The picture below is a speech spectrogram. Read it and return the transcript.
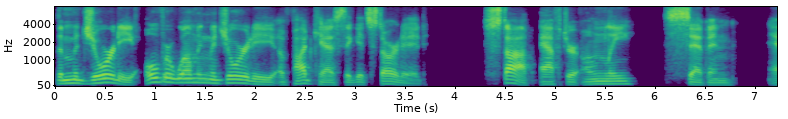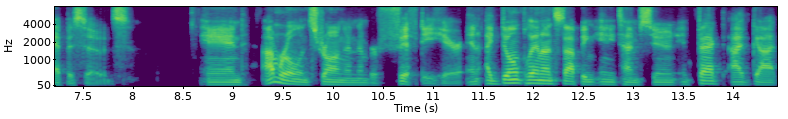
The majority, overwhelming majority of podcasts that get started stop after only seven episodes. And I'm rolling strong on number 50 here. And I don't plan on stopping anytime soon. In fact, I've got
